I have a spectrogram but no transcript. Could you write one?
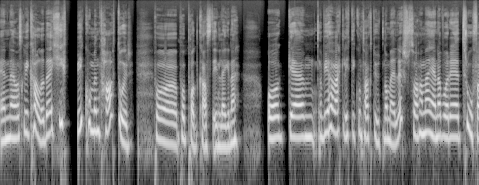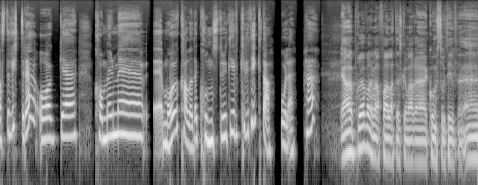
en, eh, hva skal vi kalle det, hyppig kommentator på, på podkastinnleggene. Og eh, vi har vært litt i kontakt utenom ellers, så han er en av våre trofaste lyttere, og eh, kommer med, jeg må jo kalle det konstruktiv kritikk da, Ole. Hæ? Ja, jeg prøver i hvert fall at det skal være konstruktiv. Eh,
